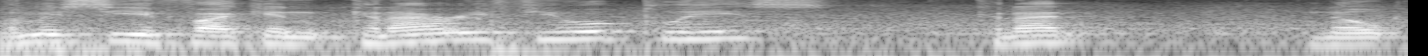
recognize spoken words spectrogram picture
Let me see if I can... Can I refuel, please? Can I... Nope.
